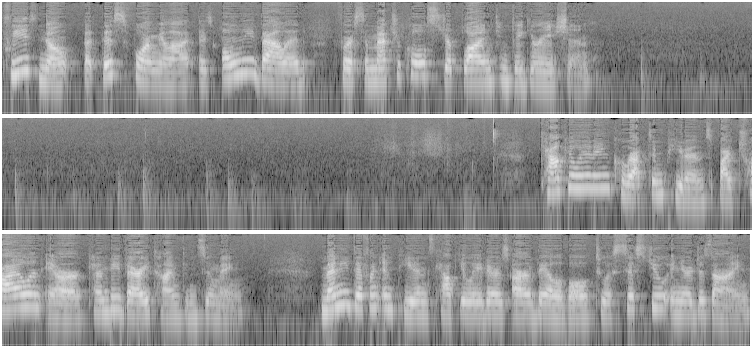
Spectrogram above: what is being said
Please note that this formula is only valid for a symmetrical strip line configuration. Calculating correct impedance by trial and error can be very time consuming. Many different impedance calculators are available to assist you in your design.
